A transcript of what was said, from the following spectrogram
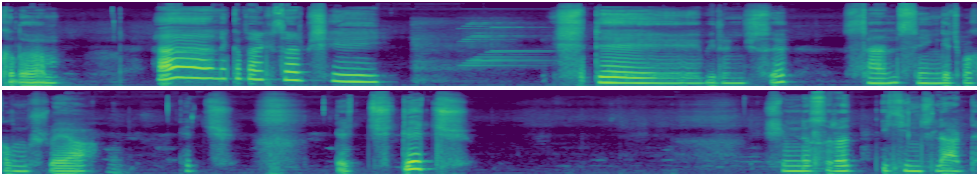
Bakalım. Ha ne kadar güzel bir şey. İşte birincisi sensin. Geç bakalım şuraya. Geç. Geç. Geç. Şimdi sıra ikincilerde.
